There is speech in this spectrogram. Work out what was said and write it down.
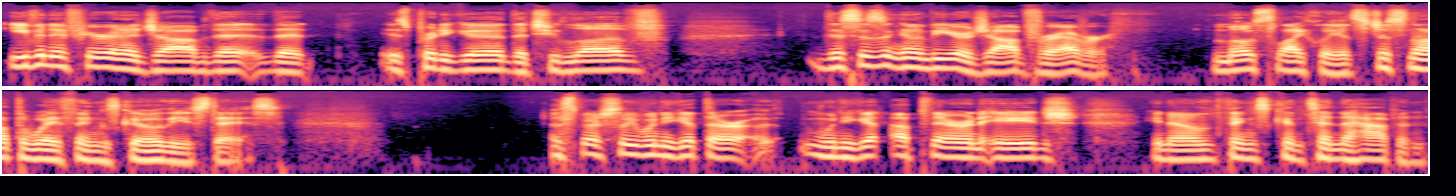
even if you're in a job that, that is pretty good, that you love, this isn't going to be your job forever. Most likely, it's just not the way things go these days especially when you get there when you get up there in age you know things can tend to happen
